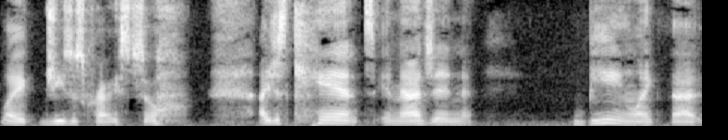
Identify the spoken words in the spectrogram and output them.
like Jesus Christ. So I just can't imagine being like that,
